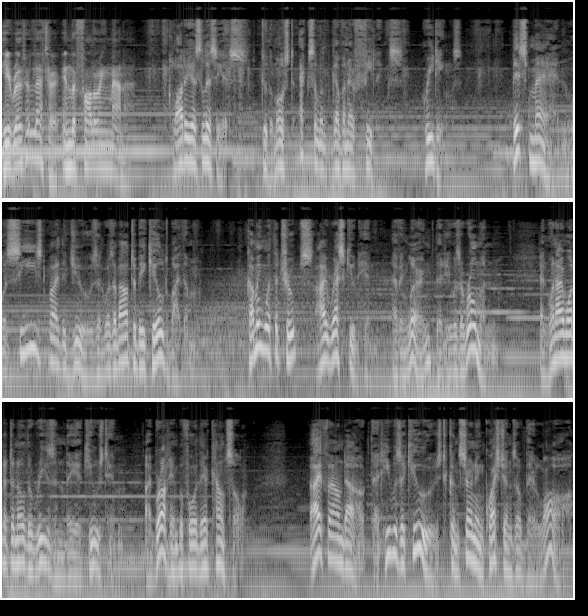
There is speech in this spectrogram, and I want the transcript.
He wrote a letter in the following manner. Claudius Lysias, to the most excellent governor Felix, greetings. This man was seized by the Jews and was about to be killed by them. Coming with the troops, I rescued him, having learned that he was a Roman. And when I wanted to know the reason they accused him, I brought him before their council. I found out that he was accused concerning questions of their law,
